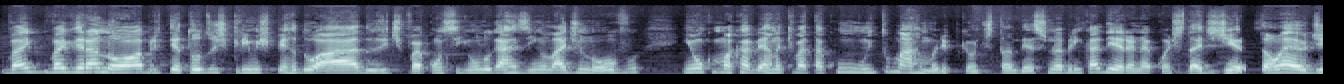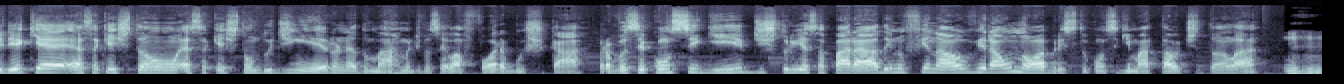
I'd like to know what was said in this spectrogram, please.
vai, vai virar nobre, ter todos os crimes perdoados e tipo, vai conseguir um lugarzinho lá de novo em uma caverna que vai estar com muito mármore, porque um titã desse não é brincadeira, né? A quantidade de dinheiro. Então, é, eu diria que é essa questão, essa questão do dinheiro, né, do mármore, de você ir lá fora buscar, para você conseguir destruir essa parada e no final virar um nobre, se tu conseguir matar o titã lá. Uhum.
